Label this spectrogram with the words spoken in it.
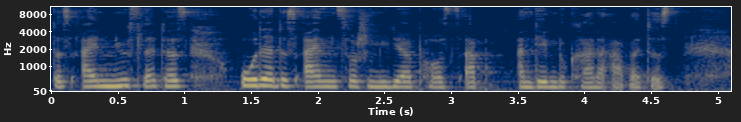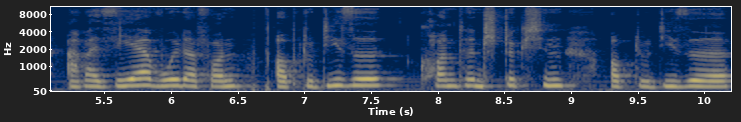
des einen Newsletters oder des einen Social Media Posts ab, an dem du gerade arbeitest. Aber sehr wohl davon, ob du diese Content-Stückchen, ob du diese,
